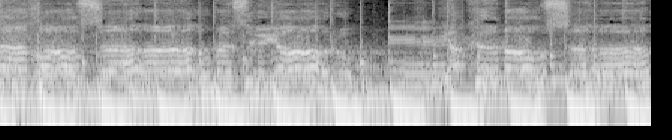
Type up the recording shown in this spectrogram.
Uzak olsam özlüyorum Yakın olsam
